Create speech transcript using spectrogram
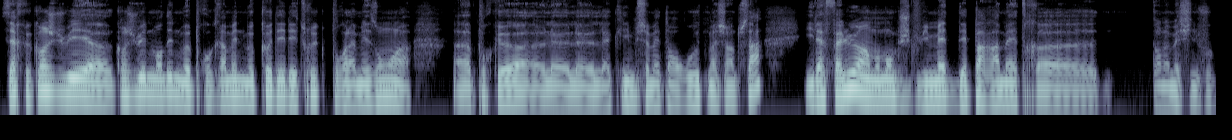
C'est-à-dire que quand je lui ai, euh, quand je lui ai demandé de me programmer, de me coder des trucs pour la maison, euh, euh, pour que la clim se mette en route, machin, tout ça, il a fallu à un moment que je lui mette des paramètres dans la machine. Il faut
